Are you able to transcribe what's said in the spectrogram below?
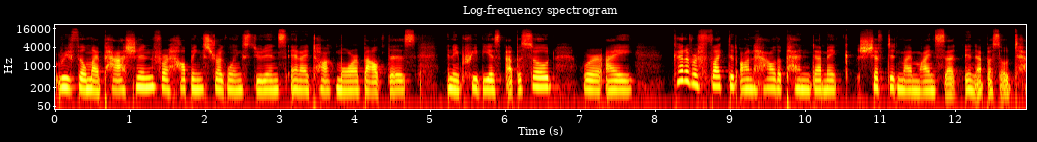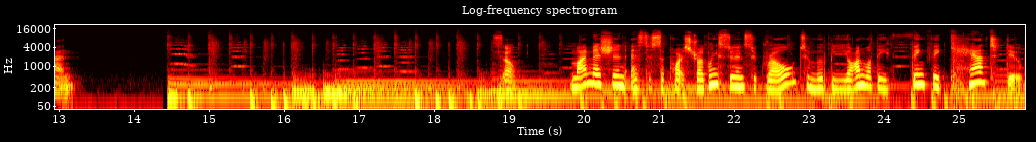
refill my passion for helping struggling students. And I talk more about this in a previous episode where I kind of reflected on how the pandemic shifted my mindset in episode 10. So, my mission is to support struggling students to grow, to move beyond what they think they can't do.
